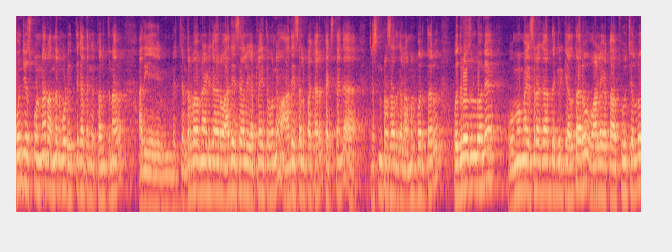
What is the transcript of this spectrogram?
ఓన్ చేసుకుంటున్నారు. అందరిని కూడా వ్యక్తిగతంగా కలుపుతున్నారు. అది చంద్రబాబు నాయుడు గారు ఆదేశాలు ఎట్లయితే ఉన్నాయో ఆదేశాల ప్రకారం ఖచ్చితంగా కృష్ణప్రసాద్ గారు అమలు పరుతారు కొద్ది రోజుల్లోనే ఉమామహేశ్వర గారి దగ్గరికి వెళ్తారు. వాళ్ళ యొక్క సూచనలు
